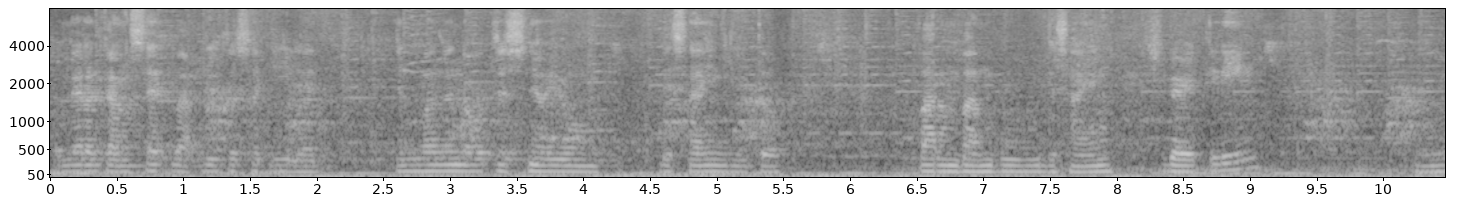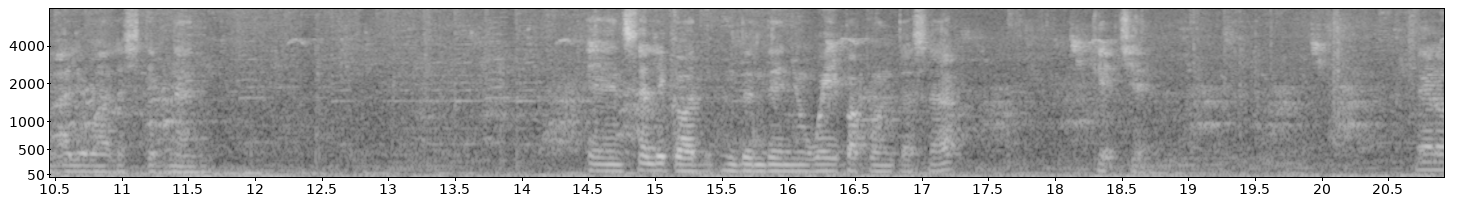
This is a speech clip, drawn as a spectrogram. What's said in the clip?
So, meron kang setback dito sa gilid. And mananotice nyo yung design dito. Parang bamboo design. It's very clean. Maaliwalas tignan. And sa likod, andun din yung way papunta sa kitchen. Pero,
